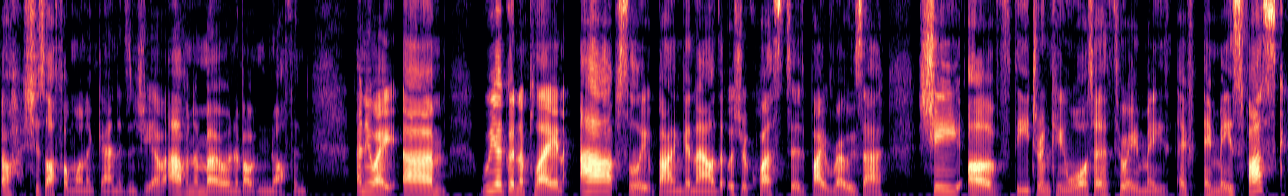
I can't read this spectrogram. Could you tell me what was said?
oh, she's off on one again, isn't she? I'm Having a moan about nothing. Anyway, um, we are going to play an absolute banger now that was requested by Rosa, she of the drinking water through a maze, a, a maze flask.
